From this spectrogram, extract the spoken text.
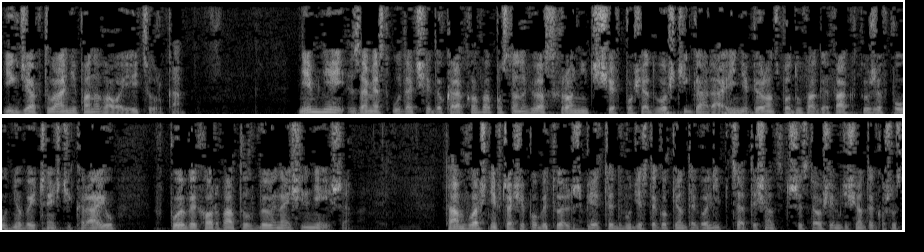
i gdzie aktualnie panowała jej córka. Niemniej, zamiast udać się do Krakowa, postanowiła schronić się w posiadłości Garai, nie biorąc pod uwagę faktu, że w południowej części kraju wpływy Chorwatów były najsilniejsze. Tam właśnie w czasie pobytu Elżbiety 25 lipca 1386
